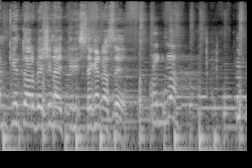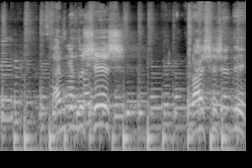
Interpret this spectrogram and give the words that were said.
টাইম কিন্তু আর বেশি নাই তিরিশ সেকেন্ড আছে। টাইম কিন্তু শেষ প্রায় শেষের দিক।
